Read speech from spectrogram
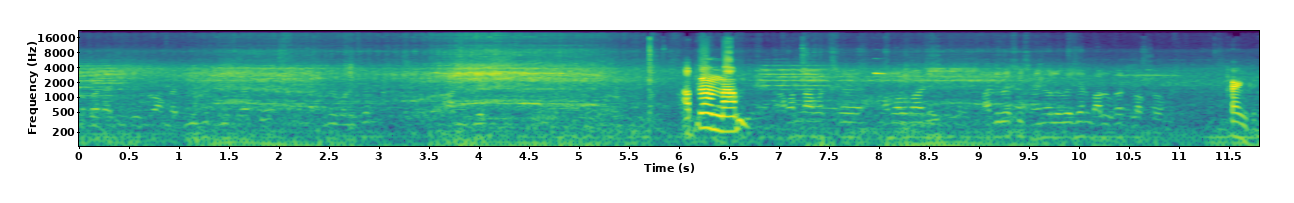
দফা দাবি যেগুলো আমরা দিয়ে বিডিও উনি বলেছেন আমি আপনার নাম? আমার নাম হচ্ছে অমল মার্ডি আদিবাসী সাইনাল অভিযান বালুঘাট ব্লক সভাপতি। Thank you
